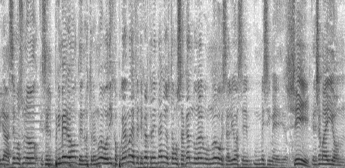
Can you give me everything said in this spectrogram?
Mira, hacemos uno que es el primero de nuestro nuevo disco, porque además de festejar 30 años, estamos sacando un álbum nuevo que salió hace un mes y medio. Sí. Que se llama Ion.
